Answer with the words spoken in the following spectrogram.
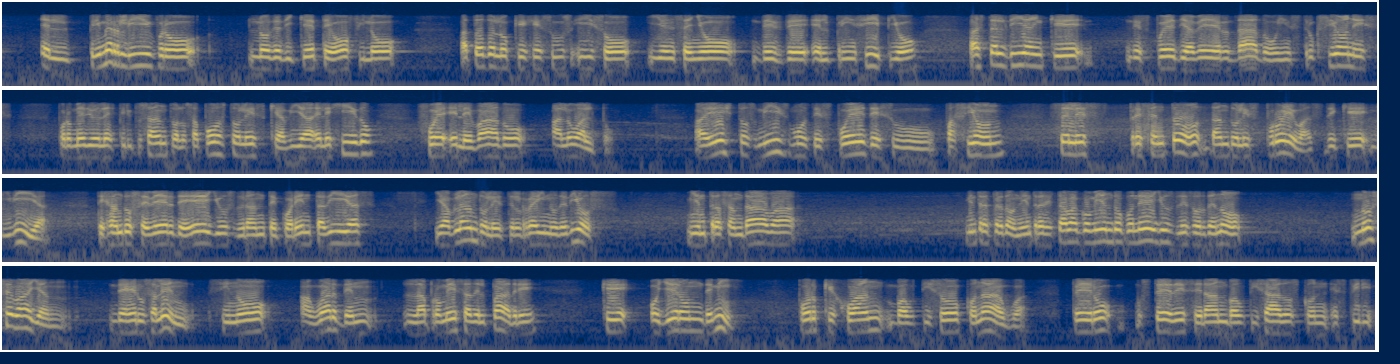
el primer libro lo dediqué Teófilo a todo lo que Jesús hizo y enseñó desde el principio hasta el día en que después de haber dado instrucciones por medio del Espíritu Santo a los apóstoles que había elegido, fue elevado a lo alto. A estos mismos después de su pasión se les presentó dándoles pruebas de que vivía, dejándose ver de ellos durante cuarenta días y hablándoles del reino de Dios. Mientras andaba, mientras, perdón, mientras estaba comiendo con ellos, les ordenó, no se vayan de Jerusalén, sino aguarden la promesa del Padre que oyeron de mí, porque Juan bautizó con agua, pero ustedes serán bautizados con,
